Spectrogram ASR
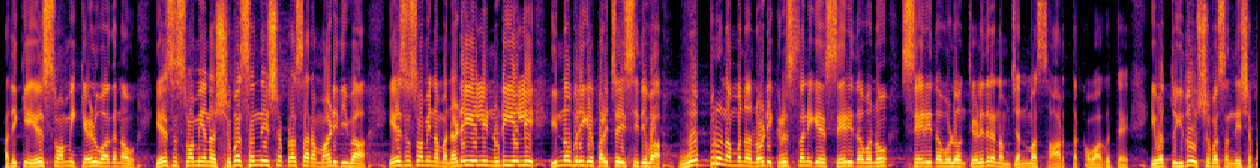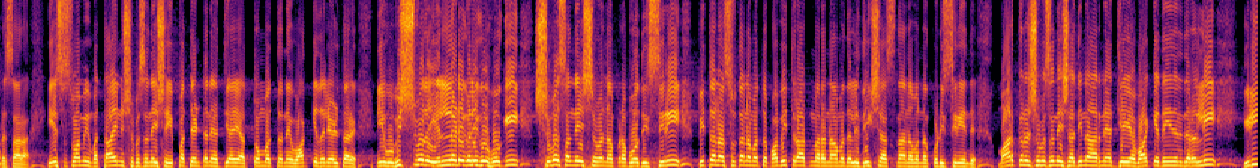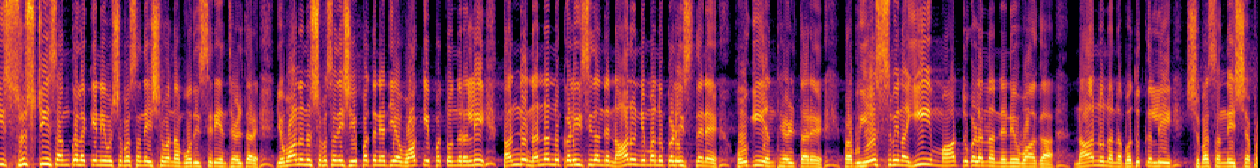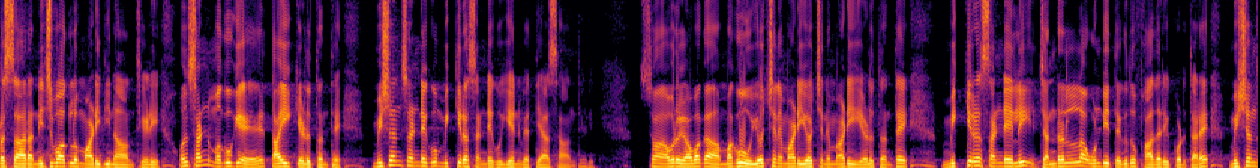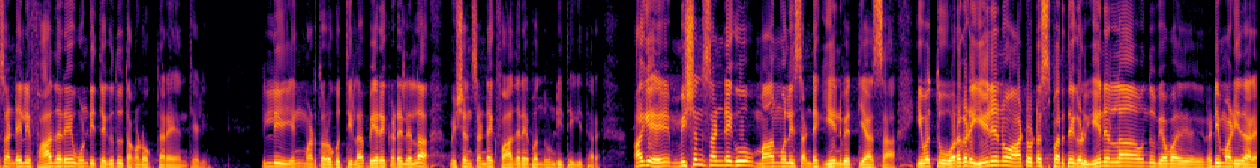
ಅದಕ್ಕೆ ಯೇಸು ಸ್ವಾಮಿ ಕೇಳುವಾಗ ನಾವು ಯೇಸು ಸ್ವಾಮಿಯನ್ನ ಶುಭ ಸಂದೇಶ ಪ್ರಸಾರ ಮಾಡಿದೀವ? ಯೇಸು ಸ್ವಾಮಿ ನಮ್ಮ ನಡೆಯಲ್ಲಿ, ನುಡಿಯಲ್ಲಿ ಇನ್ನೊಬ್ಬರಿಗೆ ಪರಿಚಯಿಸಿದೀವ? ಒಬ್ಬರು ನಮ್ಮನ್ನು ನೋಡಿ ಕ್ರಿಸ್ತನಿಗೆ ಸೇರಿದವನು, ಸೇರಿದವಳು ಅಂತ ಹೇಳಿದರೆ ನಮ್ಮ ಜನ್ಮ ಸಾರ್ಥಕವಾಗುತ್ತೆ. ಇವತ್ತು ಇದು ಶುಭ ಸಂದೇಶ ಪ್ರಸಾರ. ಯೇಸು ಸ್ವಾಮಿ ಮತ್ತಾಯನ ಶುಭ ಸಂದೇಶ ಇಪ್ಪತ್ತೆಂಟನೇ ಅಧ್ಯಾಯ ಹತ್ತೊಂಬತ್ತನೇ ವಾಕ್ಯದಲ್ಲಿ ಹೇಳ್ತಾರೆ, ನೀವು ವಿಶ್ವದ ಎಲ್ಲೆಡೆಗಳಿಗೂ ಹೋಗಿ ಶುಭ ಸಂದೇಶವನ್ನು ಪ್ರಬೋಧಿಸಿರಿ, ಪಿತನ, ಸುತನ ಮತ್ತು ಪವಿತ್ರಾತ್ಮರ ನಾಮದಲ್ಲಿ ದೀಕ್ಷಾ ಸ್ನಾನವನ್ನು ಕೊಡಿಸಿರಿ ಎಂದೆ. ಮಾರ್ಕನ ಶುಭ ಸಂದೇಶ ಹದಿನಾರನೇ ಅಧ್ಯಾಯ ವಾಕ್ಯದ ಇದರಲ್ಲಿ ಇಡೀ ಸೃಷ್ಟಿ ಸಂಕುಲಕ್ಕೆ ನೀವು ಶುಭ ಸಂದೇಶವನ್ನು ಬೋಧಿಸಿರಿ ಅಂತ ಹೇಳ್ತಾರೆ. ಯವಾನನು ಶುಭ ಸಂದೇಶ ಇಪ್ಪತ್ತನೇ ಅಧ್ಯಾಯ ವಾಕ್ಯ ಇಪ್ಪತ್ತೊಂದರಲ್ಲಿ, ತಂದೆ ನನ್ನನ್ನು ಕಳುಹಿಸಿದಂತೆ ನಾನು ನಿಮ್ಮನ್ನು ಕಳುಹಿಸ್ತೇನೆ ಹೋಗಿ ಅಂತ ಹೇಳ್ತಾರೆ. ಪ್ರಭು ಯೇಸುವಿನ ಈ ಮಾತುಗಳನ್ನು ನೆನೆಯುವಾಗ ನಾನು ನನ್ನ ಬದುಕಲ್ಲಿ ಶುಭ ಸಂದೇಶ ಪ್ರಸಾರ ನಿಜವಾಗ್ಲೂ ಮಾಡಿದ್ದೀನಾ ಹೇಳಿ ಒಂದು ಸಣ್ಣ ಮಗುಗೆ ತಾಯಿ ಕೇಳುತ್ತಂತೆ, ಮಿಷನ್ ಸಂಡೆಗೂ ಮಿಕ್ಕಿರೋ ಸಂಡೆಗೂ ಏನು ವ್ಯತ್ಯಾಸ? ಅಂತೇಳಿ ಸೊ ಅವರು ಯಾವಾಗ ಮಗು ಯೋಚನೆ ಮಾಡಿ ಯೋಚನೆ ಮಾಡಿ ಹೇಳುತ್ತಂತೆ, ಮಿಕ್ಕಿರೋ ಸಂಡೇಲಿ ಜನರೆಲ್ಲ ಉಂಡಿ ತೆಗೆದು ಫಾದರಿಗೆ ಕೊಡ್ತಾರೆ, ಮಿಷನ್ ಸಂಡೇಲಿ ಫಾದರೇ ಉಂಡಿ ತೆಗೆದು ಹೋಗ್ತಾರೆ ಅಂಥೇಳಿ. ಇಲ್ಲಿ ಹೆಂಗೆ ಮಾಡ್ತಾರೋ ಗೊತ್ತಿಲ್ಲ, ಬೇರೆ ಕಡೆಲೆಲ್ಲ ಮಿಷನ್ ಸಂಡೇಗೆ ಫಾದರೇ ಬಂದು ಉಂಡಿ ತೆಗಿತಾರೆ. ಹಾಗೆ ಮಿಷನ್ ಸಂಡೆಗೂ ಮಾಮೂಲಿ ಸಂಡೆಗೆ ಏನು ವ್ಯತ್ಯಾಸ? ಇವತ್ತು ಹೊರಗಡೆ ಏನೇನೋ ಆಟೋಟ ಸ್ಪರ್ಧೆಗಳು, ಏನೆಲ್ಲ ಒಂದು ವ್ಯವ ರೆಡಿ ಮಾಡಿದ್ದಾರೆ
